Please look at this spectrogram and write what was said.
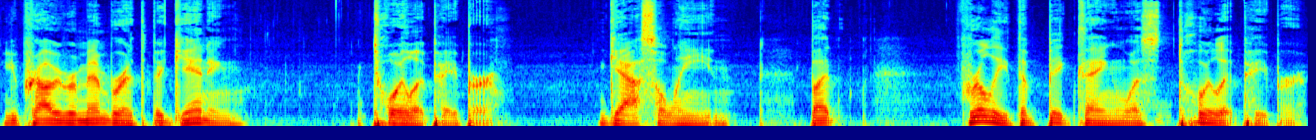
You probably remember at the beginning toilet paper, gasoline, but really the big thing was toilet paper.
